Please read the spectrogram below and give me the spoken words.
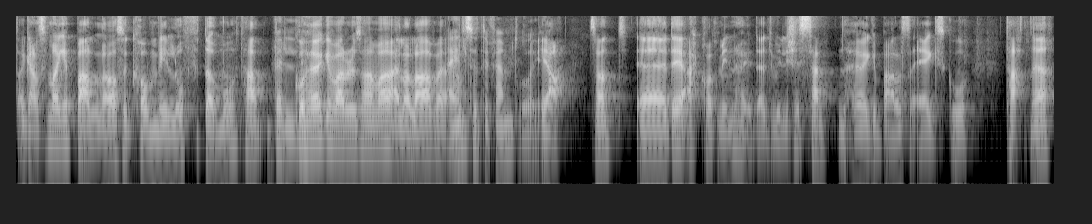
Det er ganske mange baller som kommer i lufta mot han. Veldig. Hvor høy var det du sa han var? Eller lav? 1,75, tror jeg. Ja, sant? Eh, Det er akkurat min høyde. Du ville ikke sendt en høy ball som jeg skulle tatt ned.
